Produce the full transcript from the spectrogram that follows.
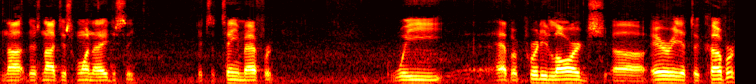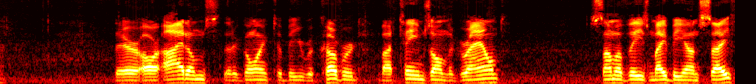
not there's not just one agency; it's a team effort. We have a pretty large uh, area to cover. There are items that are going to be recovered by teams on the ground. Some of these may be unsafe.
